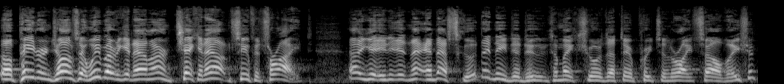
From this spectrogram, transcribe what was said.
Uh, Peter and John said, we better get down there and check it out and see if it's right. Uh, and that's good. They need to do to make sure that they're preaching the right salvation.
